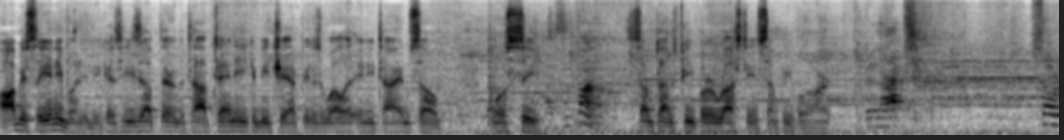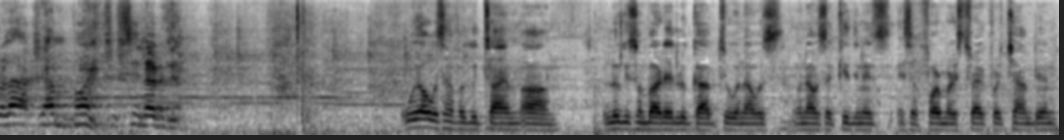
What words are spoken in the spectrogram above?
obviously anybody because he's up there in the top ten. He can be champion as well at any time. So, we'll see. Sometimes people are rusty and some people aren't. Relax. So relax, you're having fun. You've seen everything. we always have a good time. Um, Luke is somebody I look up to when I was when I was a kid. You know, he's, he's a former strike Strikeforce champion,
